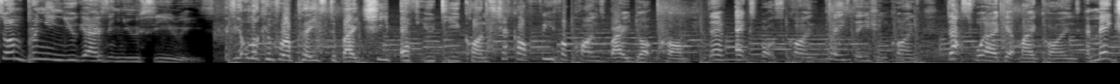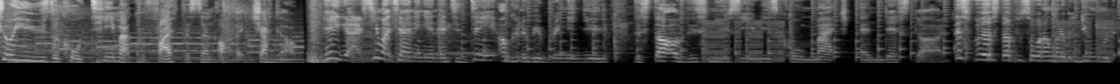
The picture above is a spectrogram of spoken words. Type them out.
So I'm bringing you guys a new series. If you're looking for a place to buy cheap FUT coins, check out FIFACoinsBuy.com. They have Xbox coins, PlayStation coins, that's where I get my coins. And make sure you use the code TMAC for 5% off at checkout. Hey guys, TMAC signing in and today I'm going to be bringing you the start of this new series called Match and Discard. This first episode I'm going to be doing with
